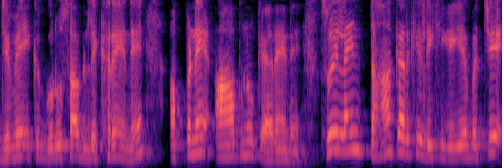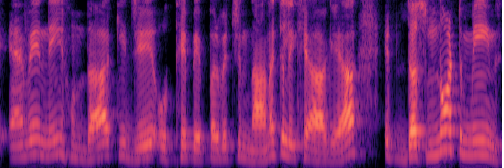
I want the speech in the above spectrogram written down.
ਜਿਵੇਂ ਇੱਕ ਗੁਰੂ ਸਾਹਿਬ ਲਿਖ ਰਹੇ ਨੇ, ਆਪਣੇ ਆਪ ਨੂੰ ਕਹਿ ਰਹੇ ਨੇ। ਸੋ ਇਹ ਲਾਈਨ ਤਾਂ ਕਰਕੇ ਲਿਖੀ ਗਈ ਹੈ, ਬੱਚੇ, ਐਵੇਂ ਨਹੀਂ ਹੁੰਦਾ ਕਿ ਜੇ ਉੱਥੇ ਪੇਪਰ ਵਿੱਚ ਨਾਨਕ ਲਿਖਿਆ ਆ ਗਿਆ ਇਟ ਡਸ ਨਾਟ ਮੀਨਸ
